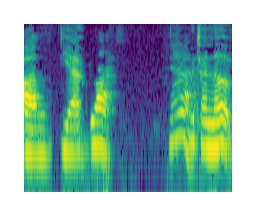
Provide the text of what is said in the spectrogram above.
Um, yeah. yeah, yeah. which I love.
